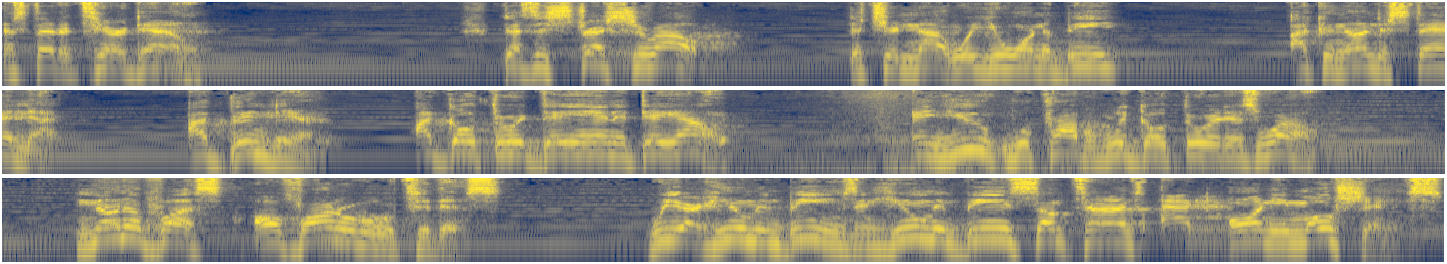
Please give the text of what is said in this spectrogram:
instead of tear down. Does it stress you out that you're not where you want to be? I can understand that. I've been there. I go through it day in and day out. And you will probably go through it as well. None of us are vulnerable to this. We are human beings and human beings sometimes act on emotions.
